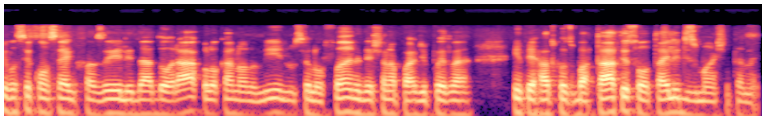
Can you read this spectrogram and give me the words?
E você consegue fazer ele dar dourar, colocar no alumínio, no celofane, deixar na parte depois lá enterrado com as batatas e soltar ele desmancha também.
